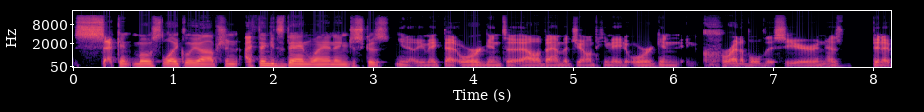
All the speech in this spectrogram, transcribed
second most likely option. I think it's Dan Lanning just because, you know, you make that Oregon to Alabama jump. He made Oregon incredible this year and has been a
